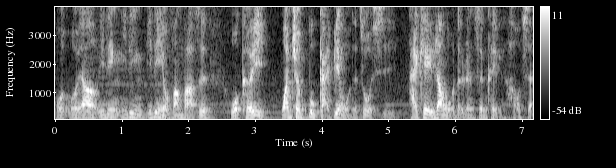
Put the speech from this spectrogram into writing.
我我要一定一定一定有方法是。我可以完全不改变我的作息，还可以让我的人生可以好起来，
